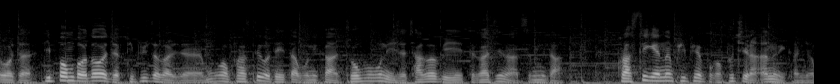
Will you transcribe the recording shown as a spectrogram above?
요 이제 뒷범버도 이제 디퓨저가 이제 무광 플라스틱으로 되어 있다 보니까 저 부분이 이제 작업이 들어가지는 않습니다. 플라스틱에는 PPF가 붙지는 않으니까요.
